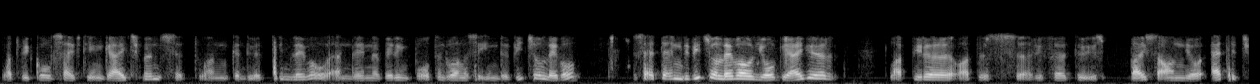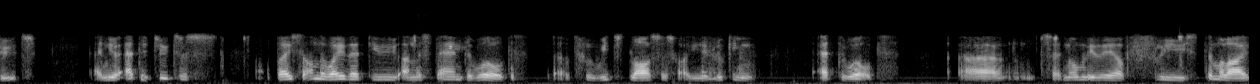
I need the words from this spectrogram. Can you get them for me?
what we call safety engagements that one can do at team level, and then a very important one is the individual level. So at the individual level, your behavior, like Peter Otters uh, referred to, is based on your attitudes, and your attitudes is based on the way that you understand the world. Uh, through which glasses are you looking at the world? Uh, so normally there are three stimuli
